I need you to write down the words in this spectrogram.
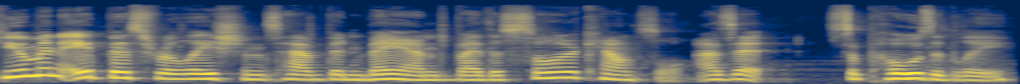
Human apis relations have been banned by the Solar Council as it supposedly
